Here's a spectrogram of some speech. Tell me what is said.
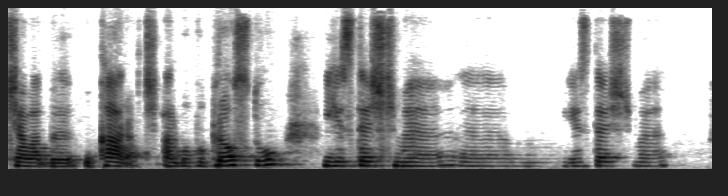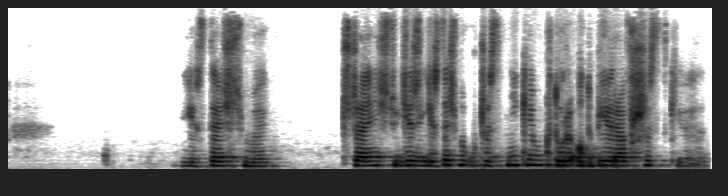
chciałaby ukarać, albo po prostu jesteśmy, y, jesteśmy, jesteśmy częścią, jesteśmy uczestnikiem, który odbiera wszystkie,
